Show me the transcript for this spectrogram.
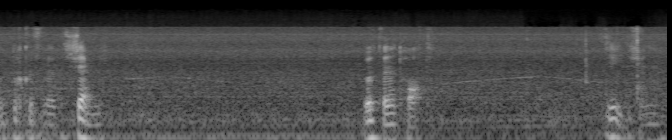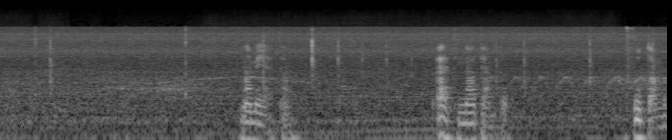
Nem tudok közeledni, semmi. 55-6. Jézus anyám. Nem értem. Eltűnne a tempó. Futam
